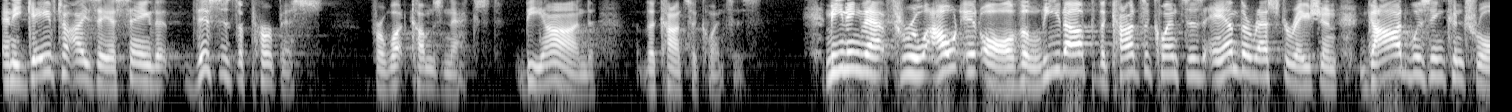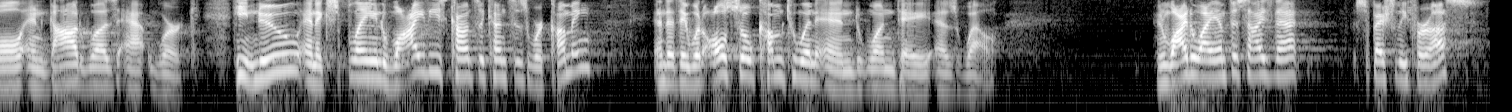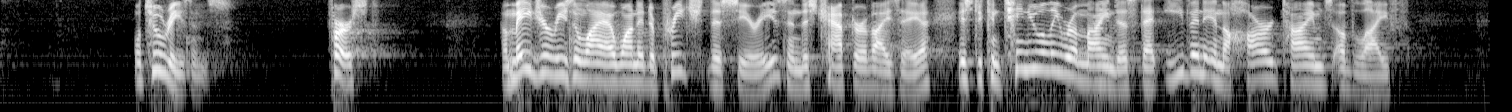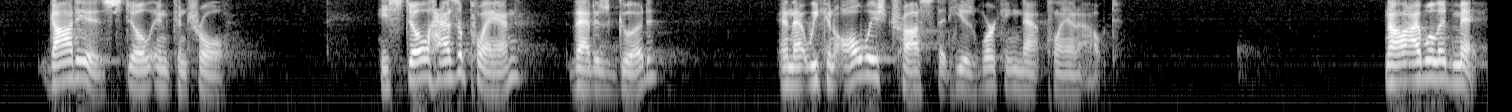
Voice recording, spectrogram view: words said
and he gave to Isaiah, saying that this is the purpose for what comes next, beyond the consequences. Meaning that throughout it all, the lead up, the consequences, and the restoration, God was in control and God was at work. He knew and explained why these consequences were coming and that they would also come to an end one day as well. And why do I emphasize that, especially for us? Well, two reasons. First, a major reason why I wanted to preach this series and this chapter of Isaiah is to continually remind us that even in the hard times of life, God is still in control. He still has a plan that is good, and that we can always trust that He is working that plan out. Now, I will admit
